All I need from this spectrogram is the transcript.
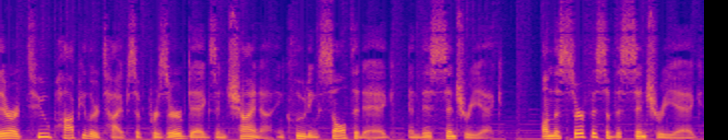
there are two popular types of preserved eggs in China, including salted egg and this century egg. On the surface of the century egg,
